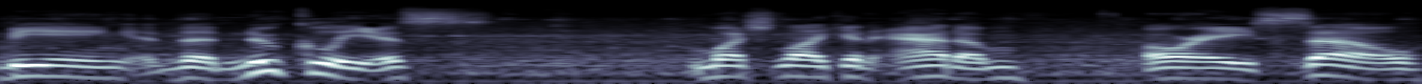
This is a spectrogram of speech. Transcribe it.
being the nucleus, much like an atom or a cell,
